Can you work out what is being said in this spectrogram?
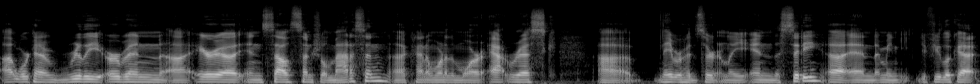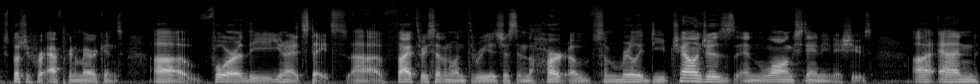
uh, work in a really urban uh, area in South Central Madison, uh, kind of one of the more at-risk uh, neighborhoods, certainly in the city. Uh, and I mean, if you look at, especially for African Americans, uh, for the United States, 53713 is just in the heart of some really deep challenges and long-standing issues. and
